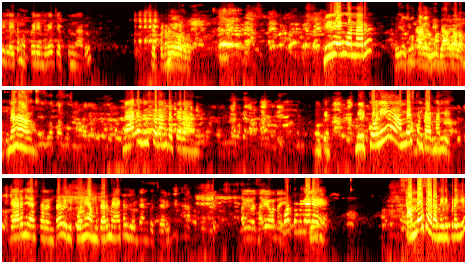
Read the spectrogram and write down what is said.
వీళ్ళైతే ముప్పై రెండు వేలు చెప్తున్నారు. చెప్పడం. మీరేం కొన్నారు. మేకలు చూసుకోవడానికి వచ్చారా? ఓకే. మీరు కొని అమ్మేసుకుంటారు మళ్ళీ. బేరం చేస్తారంట. వీళ్ళు కొని అమ్ముతారు. మేకలు చూడడానికి వచ్చారు. అమ్మేశారా మీరు ఇప్పుడు అయ్యి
